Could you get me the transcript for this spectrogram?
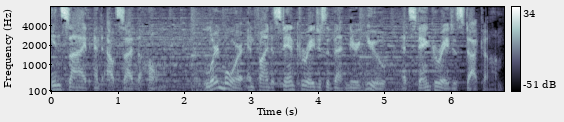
inside and outside the home. Learn more and find a Stand Courageous event near you at standcourageous.com.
